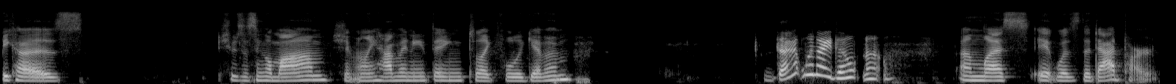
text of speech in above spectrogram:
because she was a single mom. She didn't really have anything to like fully give him That one I don't know. unless it was the dad part.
